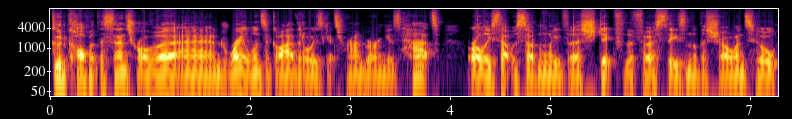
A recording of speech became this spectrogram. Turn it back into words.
good cop at the center of it, and Raylan's a guy that always gets around wearing his hat, or at least that was certainly the shtick for the first season of the show. Until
